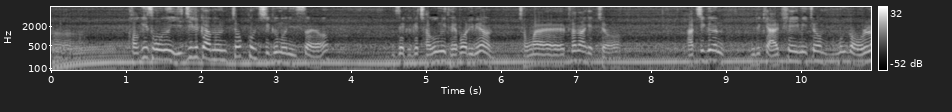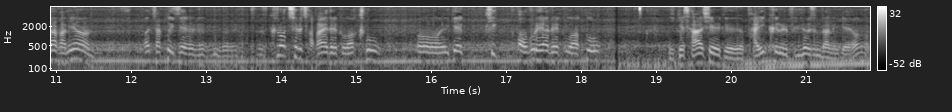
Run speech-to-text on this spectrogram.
어, 거기서 오는 이질감은 조금 지금은 있어요. 이제 그게 적응이 돼버리면 정말 편하겠죠. 아직은 이렇게 RPM이 좀 뭔가 올라가면 어, 자꾸 이제 그 클러치를 잡아야 될 것 같고 어 이렇게 퀵업을 해야 될 것 같고 이게 사실 그 바이크를 빌려준다는 게요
